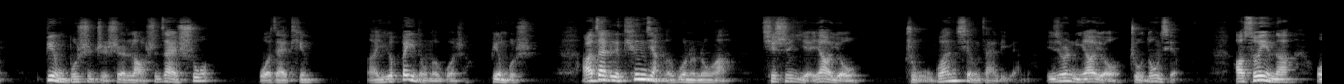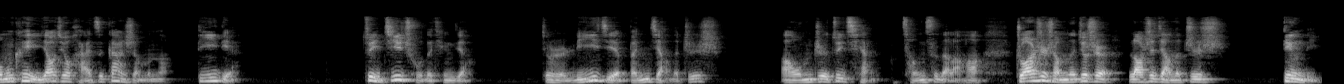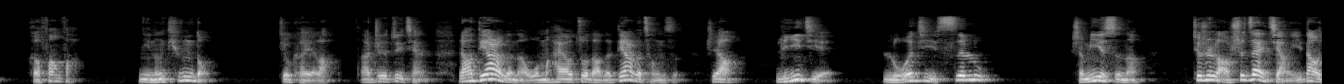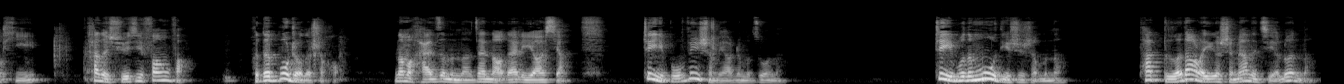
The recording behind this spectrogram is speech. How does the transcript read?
并不是只是老师在说，我在听啊，一个被动的过程，并不是。而在这个听讲的过程中啊，其实也要有。主观性在里边的，也就是你要有主动性。好，所以呢，我们可以要求孩子干什么呢？第一点，最基础的听讲，就是理解本讲的知识啊。我们这是最浅层次的了哈。主要是什么呢？就是老师讲的知识、定理和方法，你能听懂就可以了啊。这是最浅。然后第二个呢，我们还要做到的第二个层次是要理解逻辑思路，什么意思呢？就是老师在讲一道题，他的学习方法和他步骤的时候，那么孩子们呢，在脑袋里要想，这一步为什么要这么做呢？这一步的目的是什么呢？他得到了一个什么样的结论呢？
